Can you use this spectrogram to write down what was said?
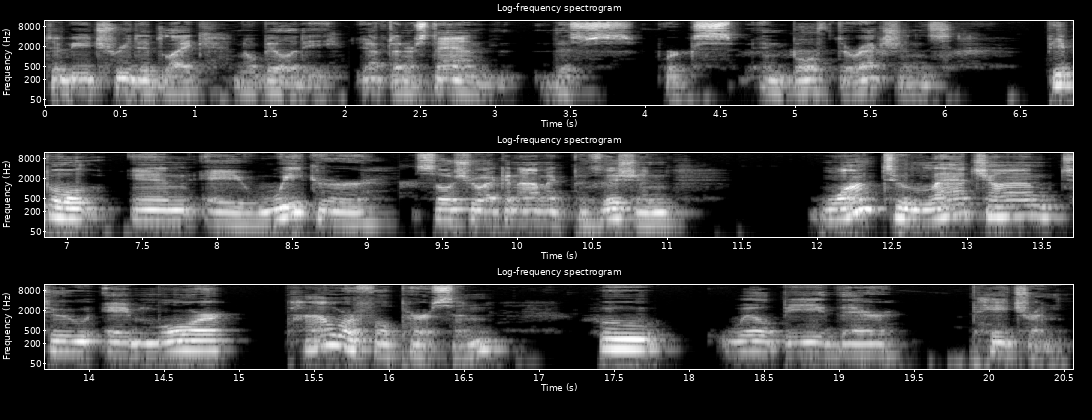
to be treated like nobility. You have to understand this works in both directions. People in a weaker socioeconomic position want to latch on to a more powerful person who will be their patron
